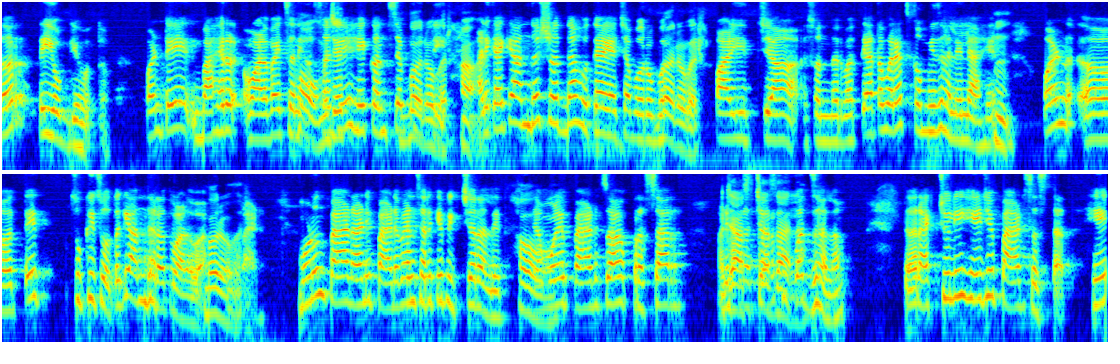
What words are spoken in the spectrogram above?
तर ते योग्य होतं. पण ते बाहेर वाळवायचं नाही. हो, म्हणजे हे कन्सेप्ट बरोबर आणि काही काही अंधश्रद्धा होत्या याच्या बरोबर. पाळीच्या संदर्भात. ते आता बऱ्याच कमी झालेल्या आहेत. पण ते चुकीचं होतं की अंधारात वाळवा. बरोबर. पॅड. म्हणून पॅड आणि पॅडमॅन सारखे पिक्चर आलेत. हो. त्यामुळे पॅडचा प्रसार आणि प्रचार. खूपच झाला. तर ऍक्च्युली हे जे पॅड्स असतात हे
